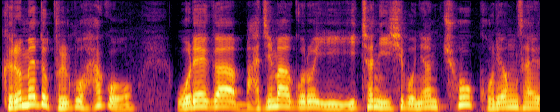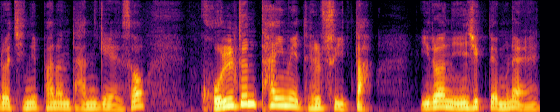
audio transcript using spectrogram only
그럼에도 불구하고 올해가 마지막으로 이 2025년 초고령 사회로 진입하는 단계에서 골든 타임이 될 수 있다. 이런 인식 때문에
